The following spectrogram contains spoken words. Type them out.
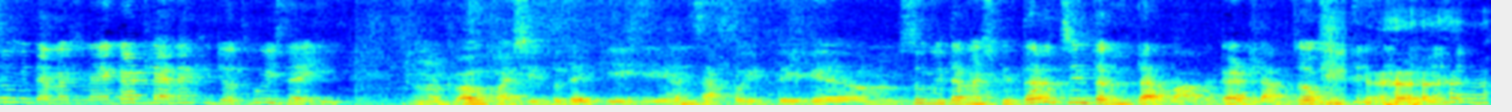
સુમિતા માસી ના ગાડલા નાખી દો તો જાય. બહુ માસી ને બધા કે હંસા કોઈ કે સુમિતા માસી કે તરત ચિંતન ઉતારવા આવે ગાડલામાં જો. જાય.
